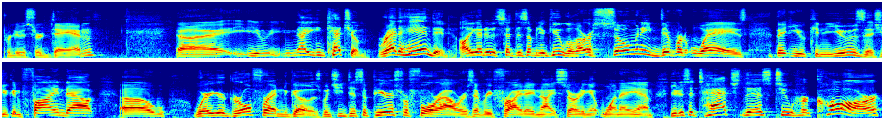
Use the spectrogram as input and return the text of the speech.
Producer Dan. Uh, you, now you can catch them red-handed. All you got to do is set this up in your Google. There are so many different ways that you can use this. You can find out uh, where your girlfriend goes when she disappears for four hours every Friday night starting at 1 a.m. You just attach this to her car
